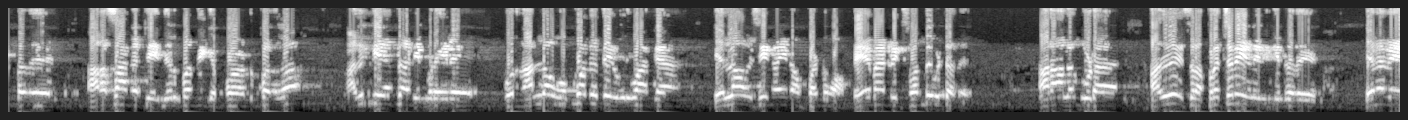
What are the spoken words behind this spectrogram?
என்பது அரசாங்கத்தை நிர்பந்திக்கப்படுவதுதான் அதுக்கு ஏற்ற அடிப்படையிலே ஒரு நல்ல ஒப்பந்தத்தை உருவாக்க எல்லா விஷயங்களையும் நாம் பண்ணுவோம். பே மேட்ரிக்ஸ் வந்து விட்டது ஆனாலும் கூட அதுவே சில பிரச்சனைகள் இருக்கின்றது. எனவே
